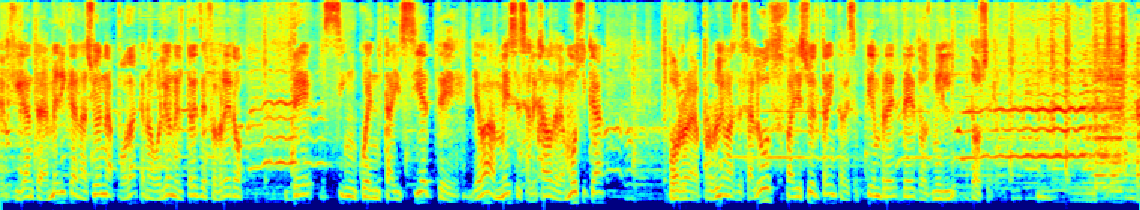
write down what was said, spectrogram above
el gigante de América, nació en Apodaca, Nuevo León, el 3 de febrero de 57. Llevaba meses alejado de la música por eh, problemas de salud. Falleció el 30 de septiembre de 2012. El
